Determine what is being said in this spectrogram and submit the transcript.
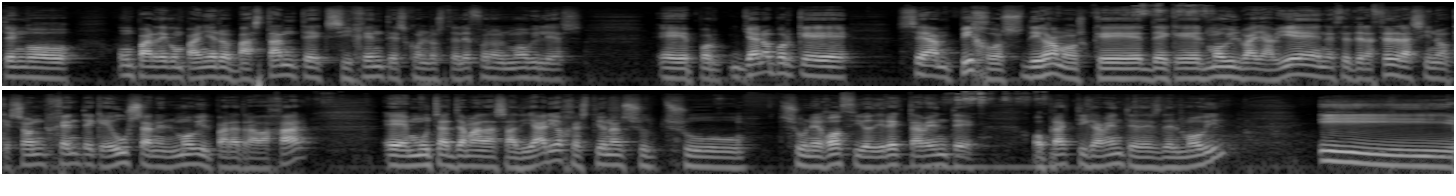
tengo un par de compañeros bastante exigentes con los teléfonos móviles. Eh, ya no porque sean pijos, digamos, que, de que el móvil vaya bien, etcétera, etcétera, sino que son gente que usan el móvil para trabajar eh, muchas llamadas a diario, gestionan su, su, negocio directamente o prácticamente desde el móvil y,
